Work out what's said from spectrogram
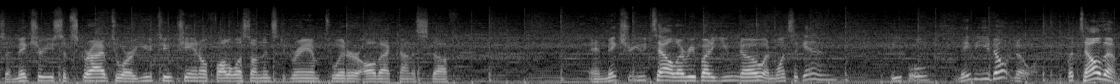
So make sure you subscribe to our YouTube channel, follow us on Instagram, Twitter, all that kind of stuff. And make sure you tell everybody you know. And once again, people maybe you don't know but tell them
